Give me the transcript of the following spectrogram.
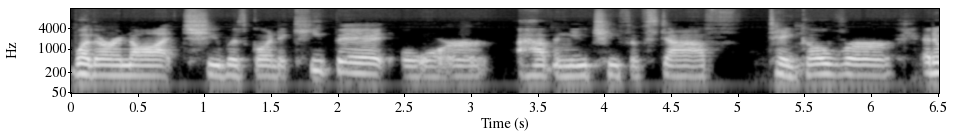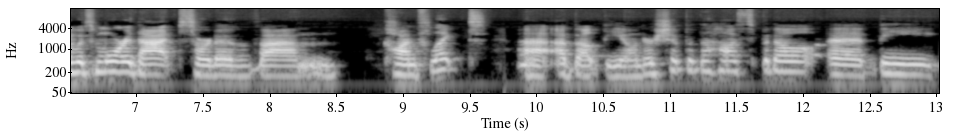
whether or not she was going to keep it or have a new chief of staff take over. And it was more that sort of, um, conflict. Uh, about the ownership of the hospital. Uh, the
